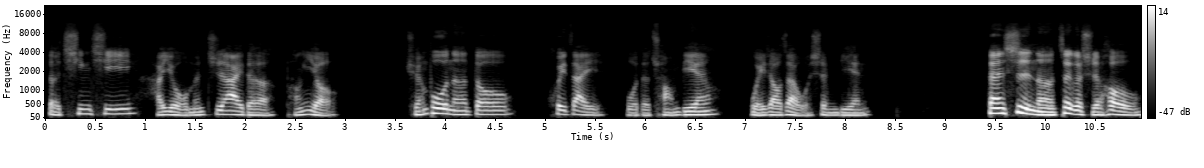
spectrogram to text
的亲戚，还有我们挚爱的朋友，全部呢都会在我的床边围绕在我身边。但是呢，这个时候，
